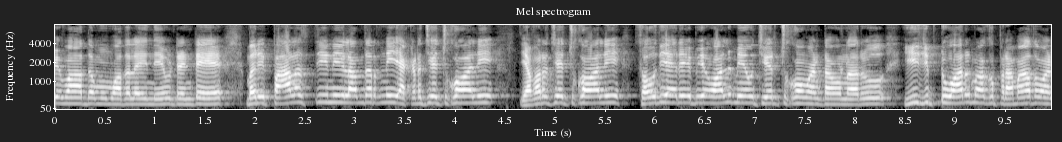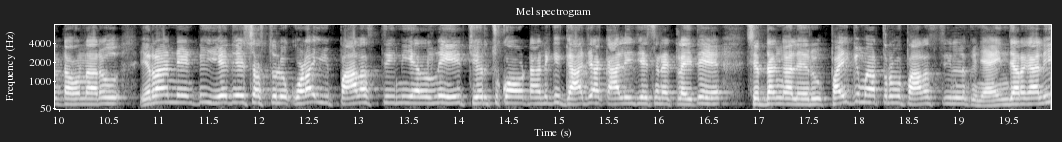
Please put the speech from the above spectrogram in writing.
వివాదం మొదలైంది. ఏమిటంటే మరి పాలస్తీనీలందరినీ ఎక్కడ చేర్చుకోవాలి? ఎవరు చేర్చుకోవాలి? సౌదీ అరేబియా వాళ్ళు మేము చేర్చుకోమంటా ఉన్నారు. ఈజిప్ట్ వారు మాకు ప్రమాదం అంటా ఉన్నారు. ఇరాన్ ఏంటి? ఏ దేశస్తులు కూడా ఈ పాలస్తీనియల్ని చేర్చుకోవడానికి గాజా ఖాళీ చేసినట్లయితే సిద్ధంగా లేరు. పైకి మాత్రం పాలస్తీనులకు న్యాయం జరగాలి.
